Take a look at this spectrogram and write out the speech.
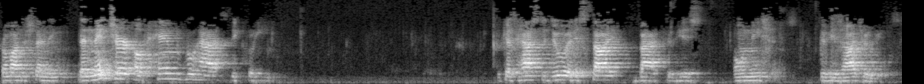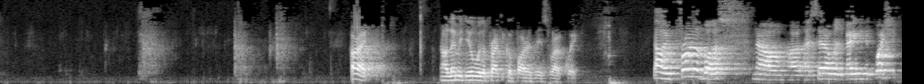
from understanding the nature of Him who has decreed. Because it has to do, it is tied back to His own nations, to His attributes. Alright, now let me deal with the practical part of this real quick. Now in front of us, now, I said I was begging the question.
